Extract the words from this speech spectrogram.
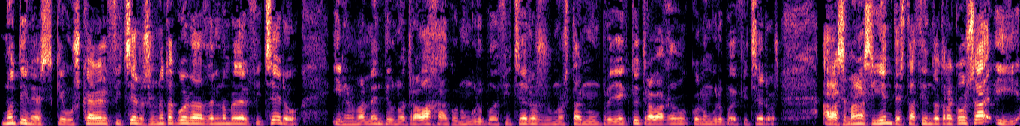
no tienes que buscar el fichero si no te acuerdas del nombre del fichero y normalmente uno trabaja con un grupo de ficheros, uno está en un proyecto y trabaja con un grupo de ficheros. A la semana siguiente está haciendo otra cosa y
